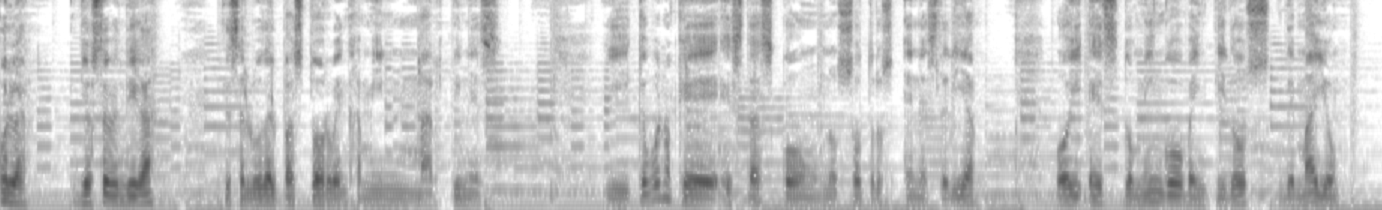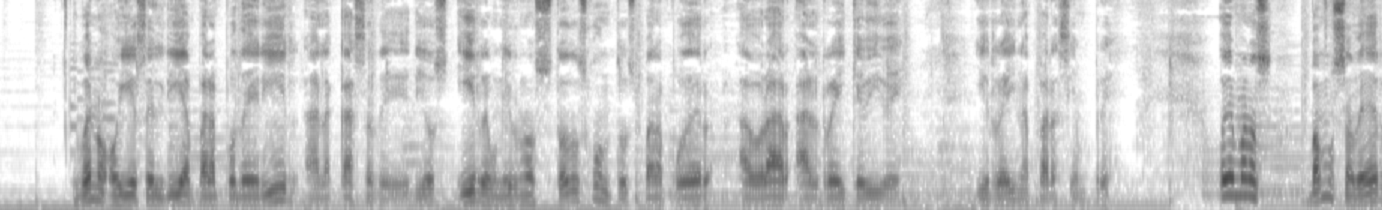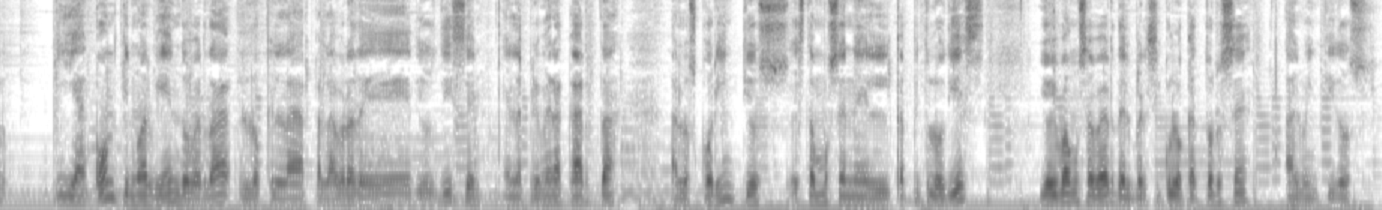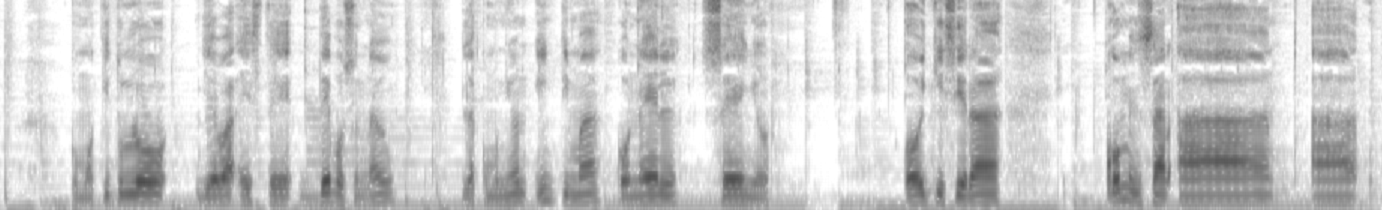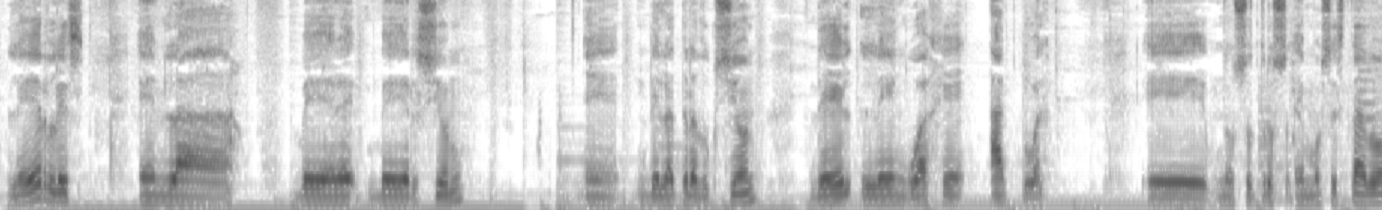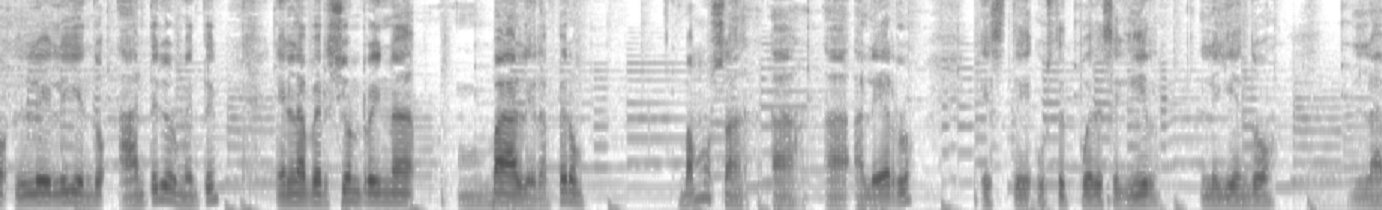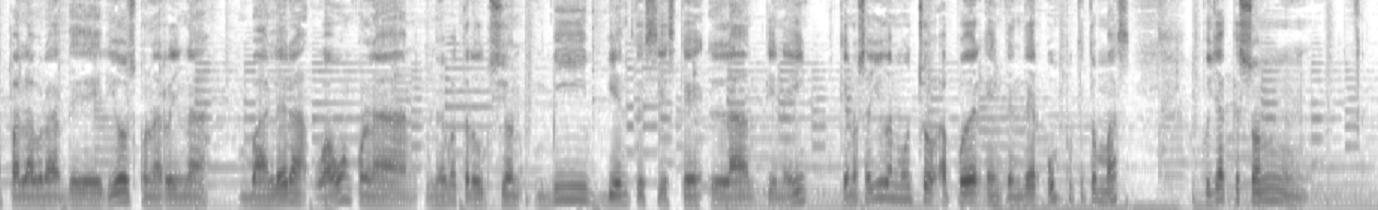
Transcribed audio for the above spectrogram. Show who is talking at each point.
Speaker 1: Hola, Dios te bendiga. Te saluda el pastor Benjamín Martínez. Y qué bueno que estás con nosotros en este día. Hoy es domingo 22 de mayo. Y bueno, hoy es el día para poder ir a la casa de Dios y reunirnos todos juntos para poder adorar al Rey que vive y reina para siempre. Hoy hermanos, vamos a ver y a continuar viendo, ¿verdad? Lo que la palabra de Dios dice en la primera carta a los Corintios. Estamos en el capítulo 10 y hoy vamos a ver del versículo 14 al 22. Como título lleva este devocional, la comunión íntima con el Señor. Hoy quisiera comenzar a, a leerles en la versión eh, de la traducción del lenguaje actual. Eh, nosotros hemos estado leyendo anteriormente en la versión Reina Valera, pero vamos a, a leerlo. Este, usted puede seguir leyendo la palabra de Dios con la Reina Valera o aún con la nueva traducción viviente si es que la tiene ahí que nos ayudan mucho a poder entender un poquito más pues ya que son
